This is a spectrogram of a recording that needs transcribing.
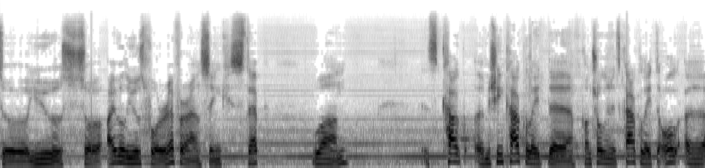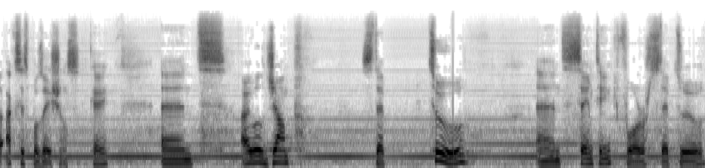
to use so I will use for referencing step one. It's uh, machine calculate the control unit calculate the all uh, axis positions okay? And I will jump step two and same thing for step two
